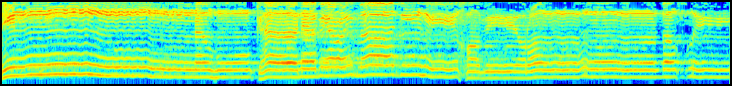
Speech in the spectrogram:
إنه كان بعباده خبيرا بصيرا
